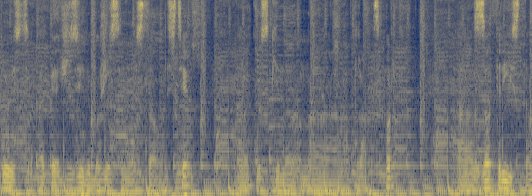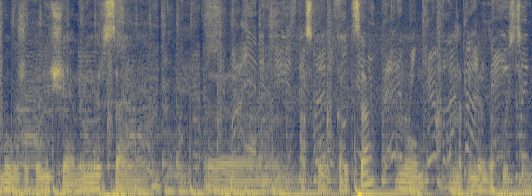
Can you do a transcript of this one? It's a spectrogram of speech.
То есть, опять же, зелье божественной усталости, а, куски на, на транспорт. А за 300 мы уже получаем универсальный э, осколок кольца. Ну, например, допустим,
